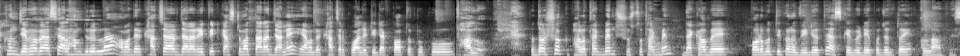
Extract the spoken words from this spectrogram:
এখন যেভাবে আছে, আলহামদুলিল্লাহ, আমাদের খাঁচার যারা রিপিট কাস্টমার তারা জানে আমাদের খাঁচার কোয়ালিটিটা কতটুকু ভালো। তো দর্শক, ভালো থাকবেন, সুস্থ থাকবেন। দেখা হবে পরবর্তী কোনো ভিডিওতে আজকের ভিডিও পর্যন্তই। আল্লাহ হাফিজ।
